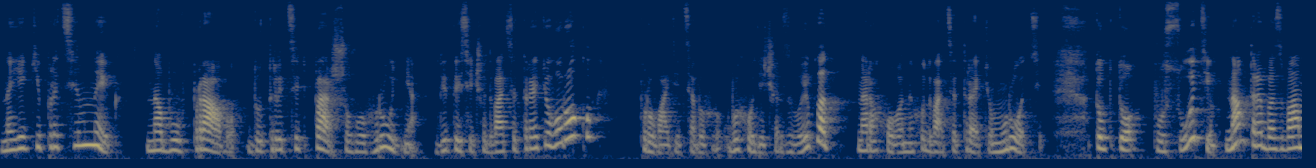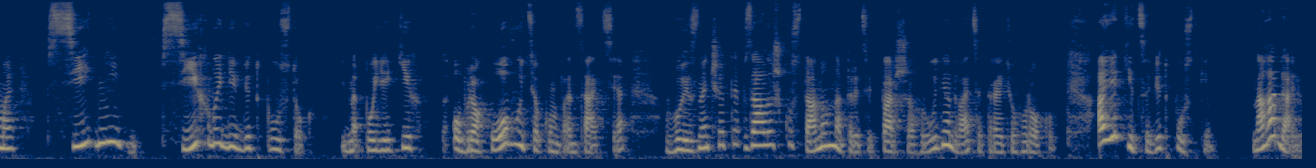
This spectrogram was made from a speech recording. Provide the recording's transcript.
на які працівник набув право до 31 грудня 2023 року, провадяться виходячи з виплат, нарахованих у 2023 році. Тобто, по суті, нам треба з вами всі дні, всіх видів відпусток, по яких обраховується компенсація, визначити в залишку станом на 31 грудня 2023 року. А які це відпустки? Нагадаю,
